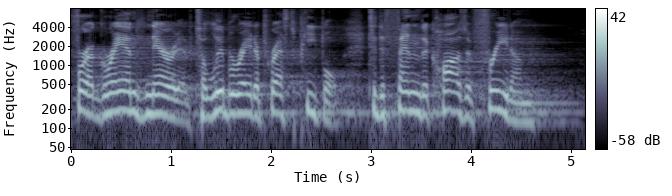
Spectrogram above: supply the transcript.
for a grand narrative to liberate oppressed people, to defend the cause of freedom.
